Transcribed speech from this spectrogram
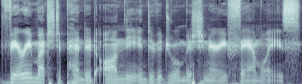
very much depended on the individual missionary families.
